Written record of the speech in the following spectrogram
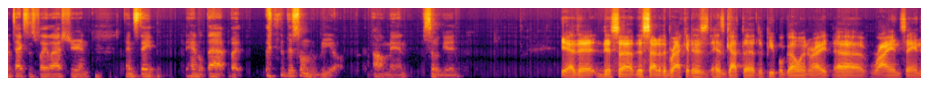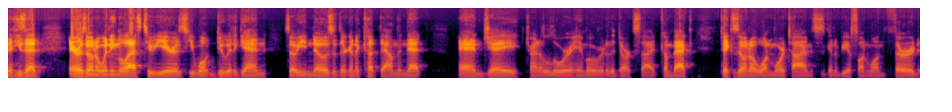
and Texas play last year, and Penn State handled that. But this one would be, oh man, so good. Yeah, the this uh this side of the bracket has has got the the people going right. Uh Ryan saying that he's had Arizona winning the last two years. He won't do it again. So he knows that they're going to cut down the net. And Jay trying to lure him over to the dark side. Come back, pick Zona one more time. This is going to be a fun one. Third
